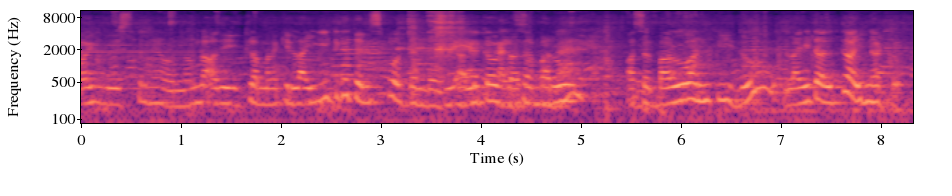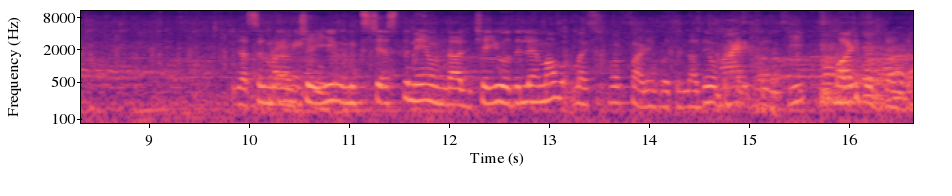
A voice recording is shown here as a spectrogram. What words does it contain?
ఆయిల్ వేస్తూనే ఉన్నాం. అది ఇట్లా మనకి లైట్గా తెలిసిపోద్దండి అది. అల్లక అసలు బరువు అసలు బరువు అనిపించదు లైట్ అయితే అయినట్టు. ఇది అసలు మనం చెయ్యి మిక్స్ చేస్తూనే ఉండాలి. చెయ్యి వదిలేమా మైసూర్ పాక్ పాడైపోతుంది. అదే ఒక మాడిపోతుంది.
